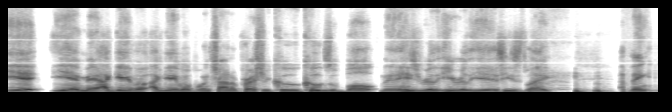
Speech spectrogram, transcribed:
yeah, yeah, man. I gave up. I gave up on trying to pressure Coog. Coog's a vault, man. He's really, he really is. He's like, I think,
